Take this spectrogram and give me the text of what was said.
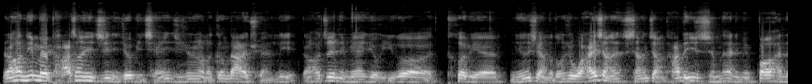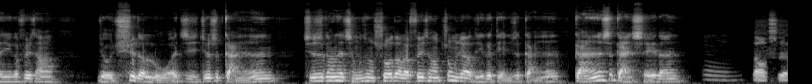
然后你每爬上一级，你就比前一级拥有了更大的权利。然后这里面有一个特别明显的东西，我还想想讲它的意识形态里面包含的一个非常有趣的逻辑，就是感恩。其实刚才程程说到了非常重要的一个点，就是感恩。感恩是感谁的恩？嗯老师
